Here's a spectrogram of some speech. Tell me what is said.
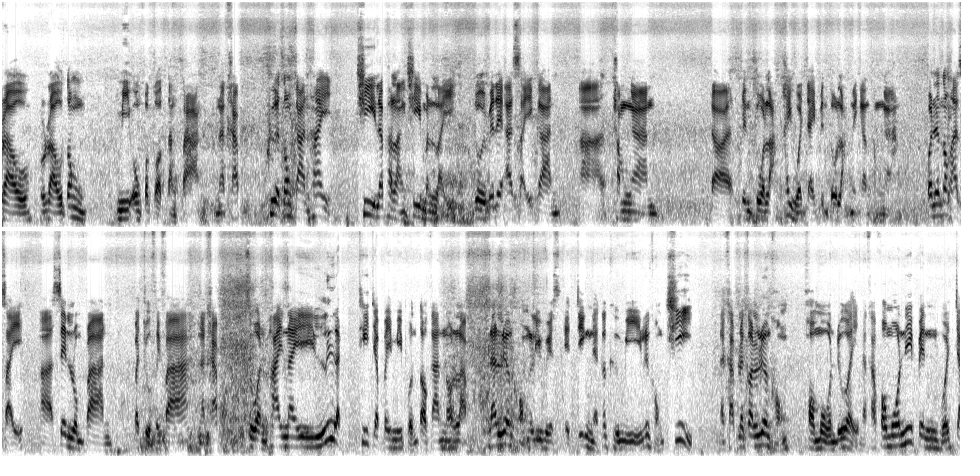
เราเราต้องมีองค์ประกอบต่างๆนะครับ เพื่อต้องการให้ชี่และพลังชี่มันไหล โดยไม่ได้อาศัยการอ่าทำงานเป็นตัวหลักให้หัวใจเป็นตัวหลักในการทำงาน เพราะฉะนั้นต้องอาศัยเส้นลมปราณประจุไฟฟ้านะครับ ส่วนภายในเลือดที่จะไปมีผลต่อการนอนหลับ และเรื่องของ reverse aging เนี่ยก็คือมีเรื่องของชี่ นะครับ แล้วก็เรื่องของฮอร์โมนด้วยนะครับฮอร์โมนนี่เป็นหัวใจ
